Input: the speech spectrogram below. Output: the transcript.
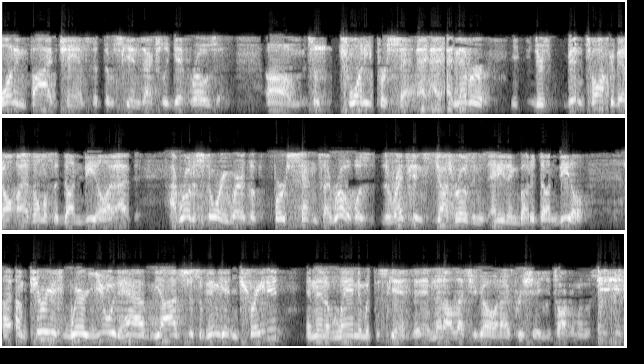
one in five chance that the Skins actually get Rosen. Um, so twenty percent. I, I, I never. There's been talk of it as almost a done deal. I, I I wrote a story where the first sentence I wrote was the Redskins Josh Rosen is anything but a done deal. I, I'm curious where you would have the odds just of him getting traded and then of landing with the Skins, and then I'll let you go. And I appreciate you talking with us. It, it,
